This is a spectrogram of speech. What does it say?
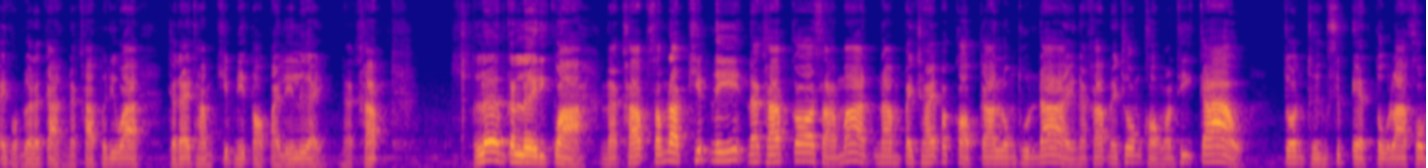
ให้ผมด้วยละกันนะครับ เพื่อที่ว่าจะได้ทำคลิปนี้ต่อไปเรื่อยๆนะครับ เริ่มกันเลยดีกว่านะครับสำหรับคลิปนี้นะครับก็สามารถนำไปใช้ประกอบการลงทุนได้นะครับ ในช่วงของวันที่ 9 จนถึง 11 ตุลาคม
